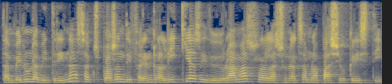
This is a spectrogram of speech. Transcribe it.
També en una vitrina s'exposen diferents relíquies i diorames relacionats amb la Passio Christi.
